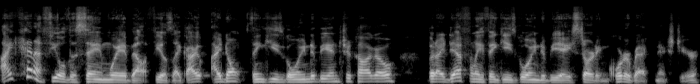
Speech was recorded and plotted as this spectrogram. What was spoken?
I kind of feel the same way about Fields. Like I, I don't think he's going to be in Chicago but I definitely think he's going to be a starting quarterback next year.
